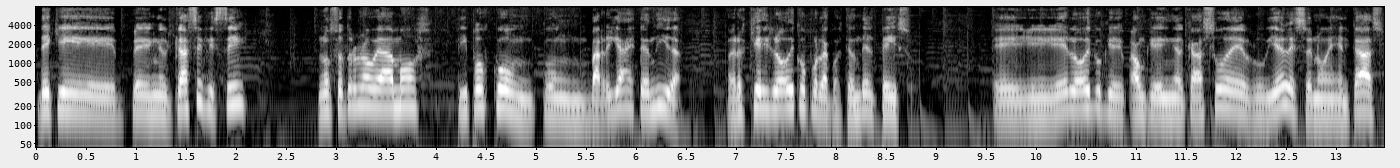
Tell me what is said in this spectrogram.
de que en el Classic Physique nosotros no veamos tipos con, con barrigas extendidas, pero es que es lógico por la cuestión del peso. Eh, es lógico que, aunque en el caso de Rubiel ese no es el caso,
